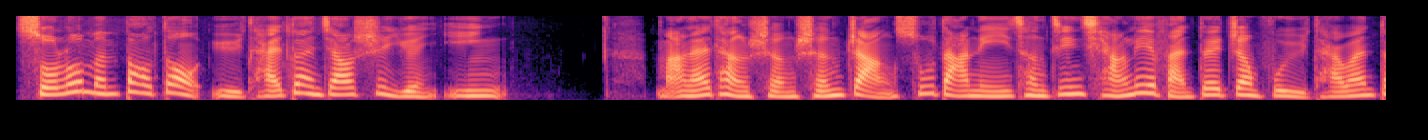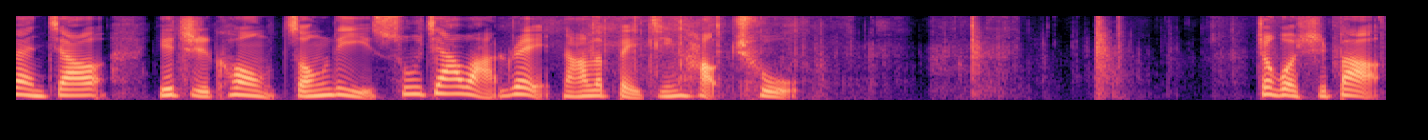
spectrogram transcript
所罗门暴动与台断交是原因。马来坦省省长苏达尼曾经强烈反对政府与台湾断交，也指控总理苏加瓦瑞拿了北京好处。中国时报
